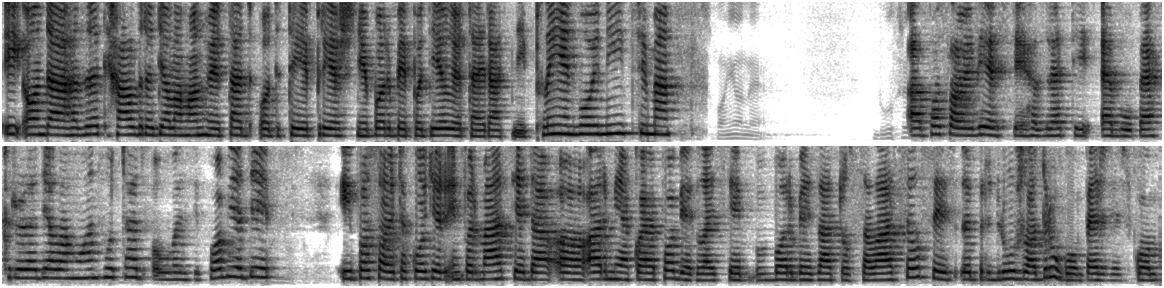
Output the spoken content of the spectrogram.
I onda Hazreti Halid radijalahu anhu je tad od te priješnje borbe podijelio taj ratni plijen vojnicima a poslao je vijesti Hazreti Ebu Bekru radijalahu anhu tad u vezi pobjede i poslao je također informacije da uh, armija koja je pobjegla iz te borbe zato sa Lasel se e, pridružila drugom perzijskom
